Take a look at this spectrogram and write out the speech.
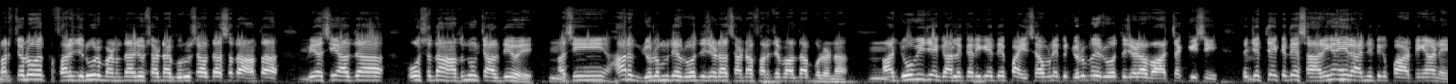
ਪਰ ਚਲੋ ਇੱਕ ਫਰਜ਼ ਜ਼ਰੂਰ ਬਣਦਾ ਜੋ ਸਾਡਾ ਗੁਰੂ ਸਾਹਿਬ ਦਾ ਸਿਧਾਂਤ ਆ ਵੀ ਅਸੀਂ ਆਪਦਾ ਉਹ ਸਿਧਾਂਤ ਨੂੰ ਚੱਲਦੇ ਹੋਏ। ਅਸੀਂ ਹਰ ਜ਼ੁਲਮ ਦੇ ਵਿਰੁੱਧ ਜਿਹੜਾ ਸਾਡਾ ਫਰਜ਼ ਬਣਦਾ ਬੋਲਣਾ। ਅੱਜ ਜੋ ਵੀ ਜੇ ਗੱਲ ਕਰੀਏ ਤੇ ਭਾਈ ਸਾਹਿਬ ਨੇ ਇੱਕ ਜ਼ੁਲਮ ਦੇ ਵਿਰੁੱਧ ਜਿਹੜਾ ਆਵਾਜ਼ ਚੱਕੀ ਸੀ ਤੇ ਜਿੱਥੇ ਕਿਤੇ ਸਾਰੀਆਂ ਹੀ ਰਾਜਨੀਤਿਕ ਪਾਰਟੀਆਂ ਨੇ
